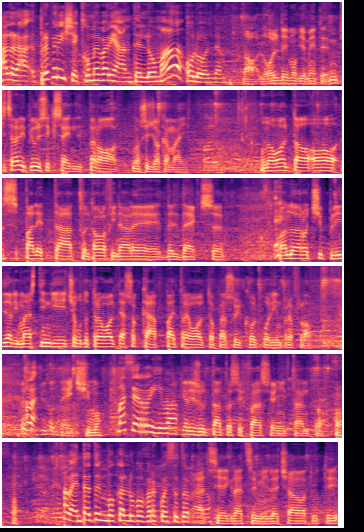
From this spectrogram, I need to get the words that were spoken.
Allora, preferisce come variante l'Oma o l'Oldham? No, l'Oldham ovviamente. Mi piacerebbe più il Six Handed, però non si gioca mai. Una volta ho spalettato il tavolo finale del Dex. Quando ero chip leader rimasti in 10 ho avuto tre volte asso K e tre volte ho perso il colpo lì in pre-flop. E sono finito decimo. Ma si arriva. Che risultato si fa sì, ogni tanto. Vabbè, intanto in bocca al lupo per questo torneo. grazie, grazie mille, ciao a tutti.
